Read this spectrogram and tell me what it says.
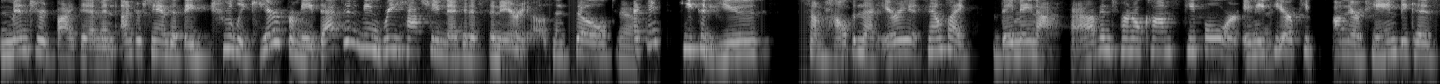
mentored by them and understand that they truly care for me that didn't mean rehashing negative scenarios and so yeah. i think he could use some help in that area it sounds like they may not have internal comms people or any pr people on their team because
